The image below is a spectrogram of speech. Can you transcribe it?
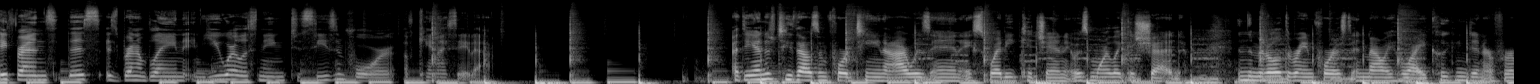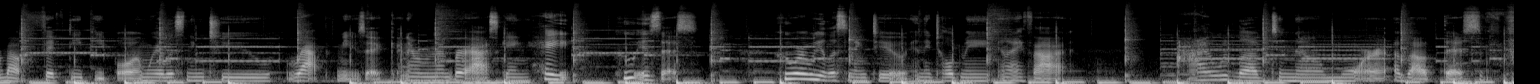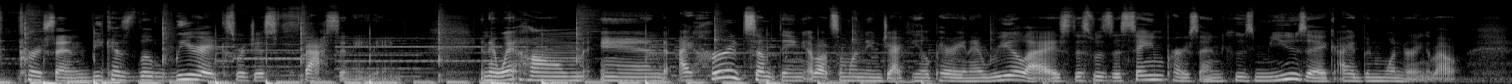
Hey, friends, this is Brenna Blain, and you are listening to season four of Can I Say That? At the end of 2014, I was in a sweaty kitchen. It was more like a shed in the middle of the rainforest in Maui, Hawaii, cooking dinner for about 50 people. And we were listening to rap music. And I remember asking, Hey, who is this? Who are we listening to? And they told me, and I thought, I would love to know more about this person because the lyrics were just fascinating. And I went home and I heard something about someone named Jackie Hill Perry, and I realized this was the same person whose music I had been wondering about.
